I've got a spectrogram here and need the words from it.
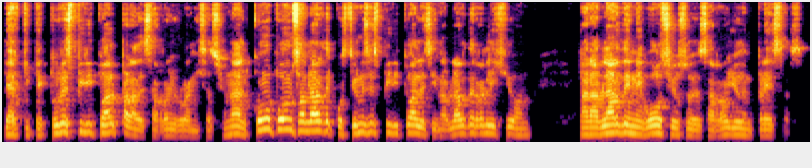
de arquitectura espiritual para desarrollo organizacional. ¿Cómo podemos hablar de cuestiones espirituales sin hablar de religión para hablar de negocios o desarrollo de empresas?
